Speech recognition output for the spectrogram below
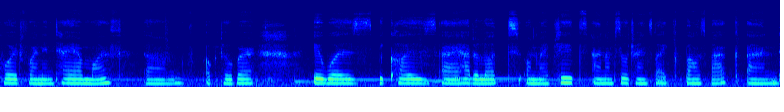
record for an entire month, um, October, it was because I had a lot on my plate and I'm still trying to like bounce back. And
